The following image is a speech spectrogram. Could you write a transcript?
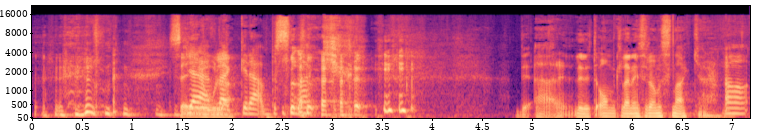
Säger Jävla Ola. grabbsnack. Det är, det är lite omklädningsrumssnack här. Ja,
